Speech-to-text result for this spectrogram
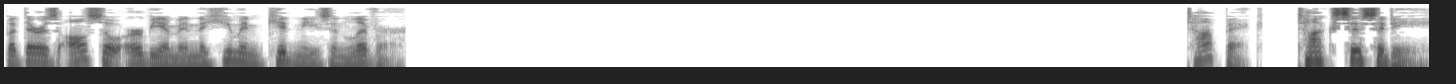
but there is also erbium in the human kidneys and liver. Toxicity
